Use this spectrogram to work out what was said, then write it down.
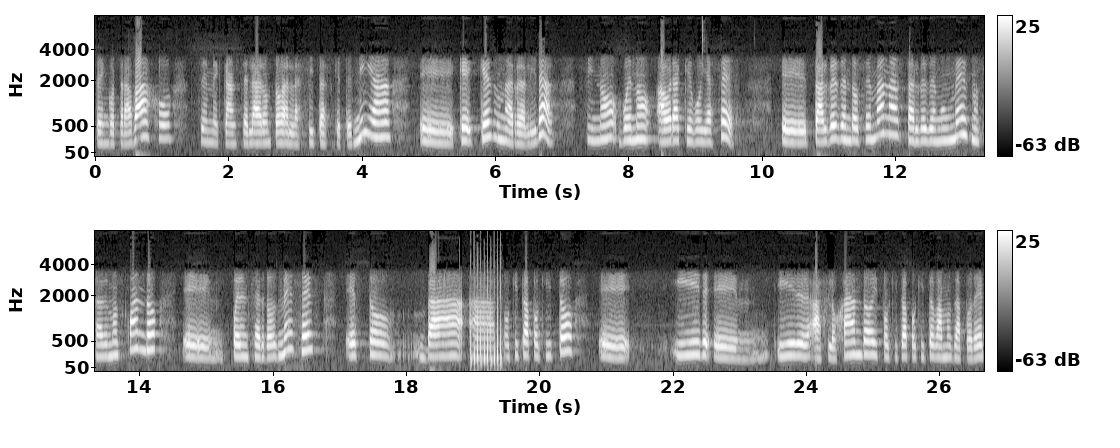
tengo trabajo, se me cancelaron todas las citas que tenía, eh, que, es una realidad, sino, bueno, ahora qué voy a hacer eh, tal vez en dos semanas, tal vez en un mes, no sabemos cuándo, eh, pueden ser dos meses. Esto va a poquito a poquito ir, ir aflojando y poquito a poquito vamos a poder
